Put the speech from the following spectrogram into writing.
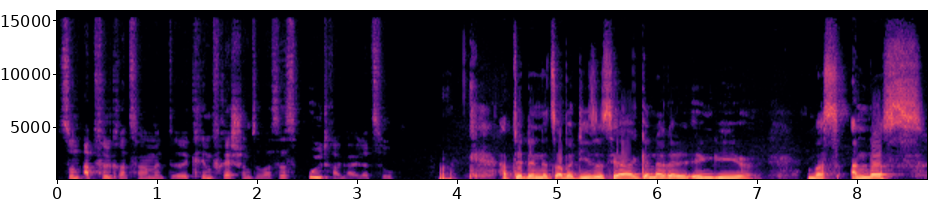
so einen Apfelgratin mit äh, Creme Fraiche und sowas. Das ist ultra geil dazu. habt ihr denn jetzt aber dieses Jahr generell irgendwie was anders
